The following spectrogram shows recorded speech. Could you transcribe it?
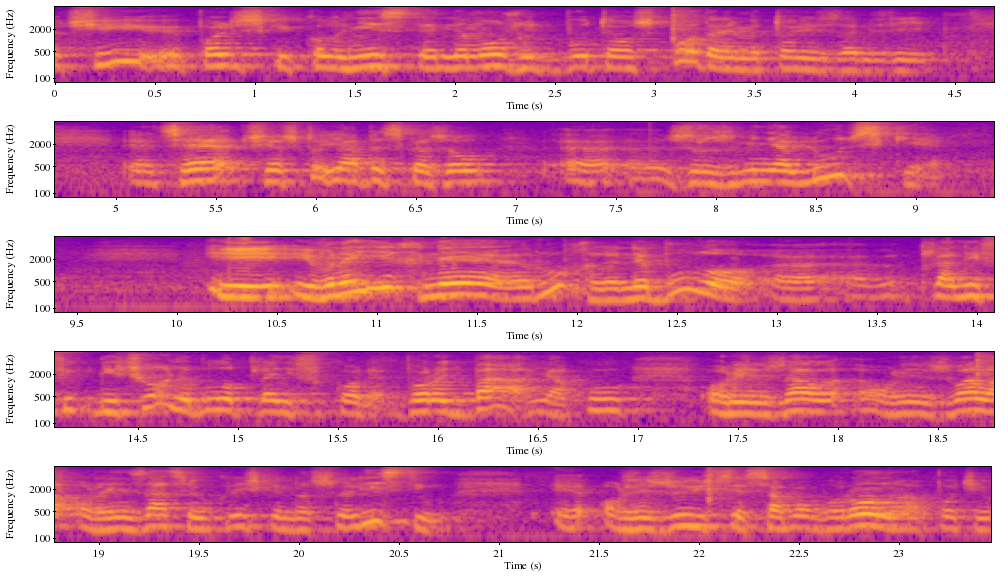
е, ці польські колоністи не можуть бути господарями тої землі. Е, Це чисто, я би сказав, е, зрозуміння людське. І, і вони їх не рухали, не було е, планіфі... нічого не було планіфіковане. Боротьба, яку організувала, організувала організація українських націоналістів, е, організуючи самооборону, а потім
